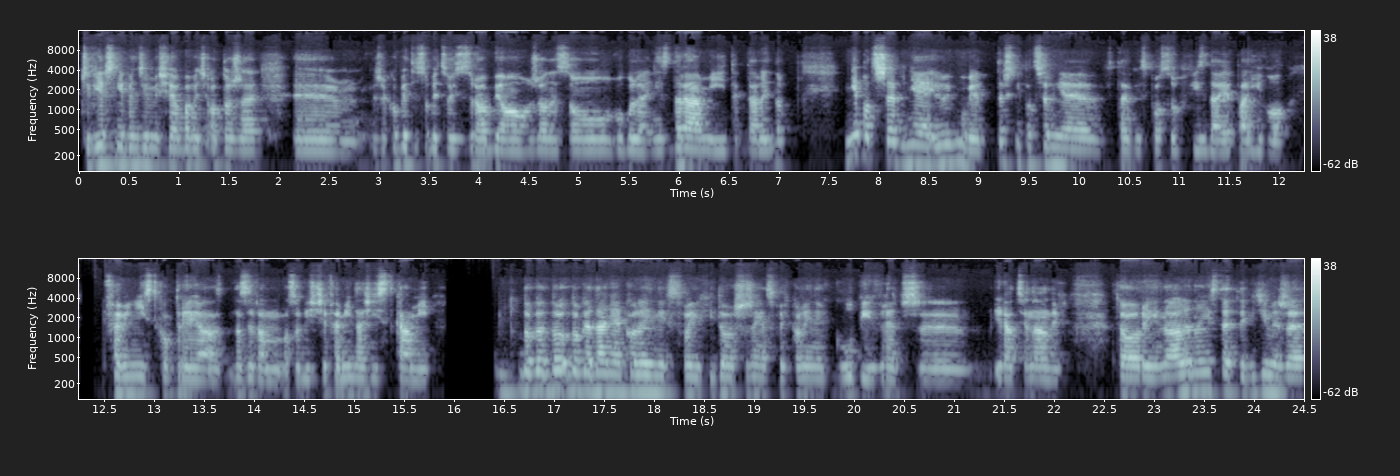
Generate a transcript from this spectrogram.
czy wiecznie będziemy się obawiać o to, że, yy, że kobiety sobie coś zrobią, że one są w ogóle niezdarami i tak dalej. No, niepotrzebnie, yy, mówię, też niepotrzebnie w taki sposób FIS daje paliwo feministkom, które ja nazywam osobiście feminazistkami, do, do, do gadania kolejnych swoich i do szerzenia swoich kolejnych głupich, wręcz yy, irracjonalnych teorii, no ale no niestety widzimy, że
